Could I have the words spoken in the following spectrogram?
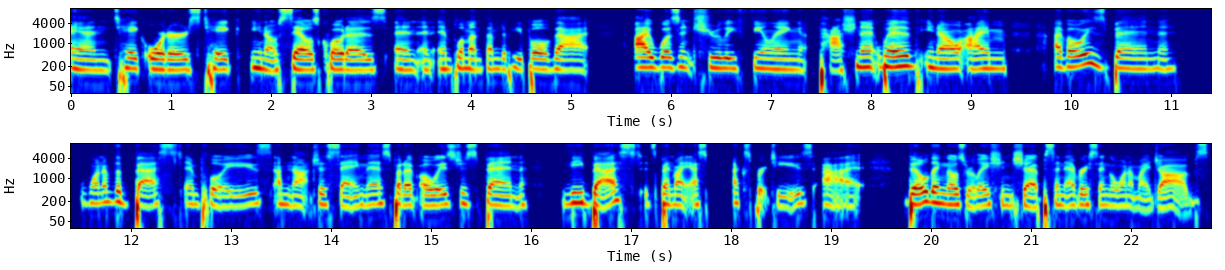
and take orders, take, you know, sales quotas and and implement them to people that I wasn't truly feeling passionate with, you know, I'm I've always been one of the best employees. I'm not just saying this, but I've always just been the best. It's been my es- expertise at building those relationships in every single one of my jobs.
